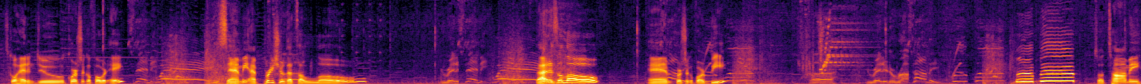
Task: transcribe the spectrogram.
Let's go ahead and do, of course, I go forward A. Sammy. Way. Sammy, I'm pretty sure that's a low. You ready? Sammy. Way. That is a low. And of course, I go forward B. Uh, you ready to rock? Tommy. Boop, boop. So Tommy,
